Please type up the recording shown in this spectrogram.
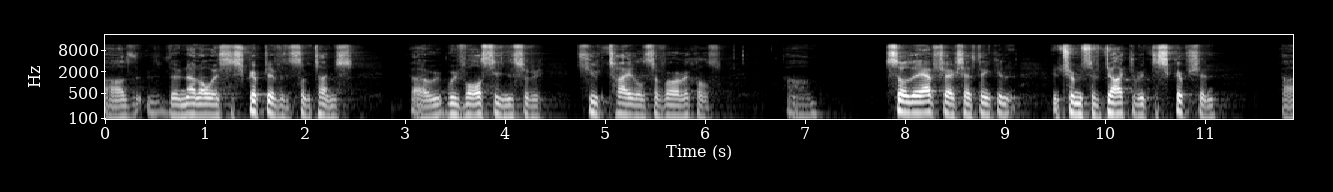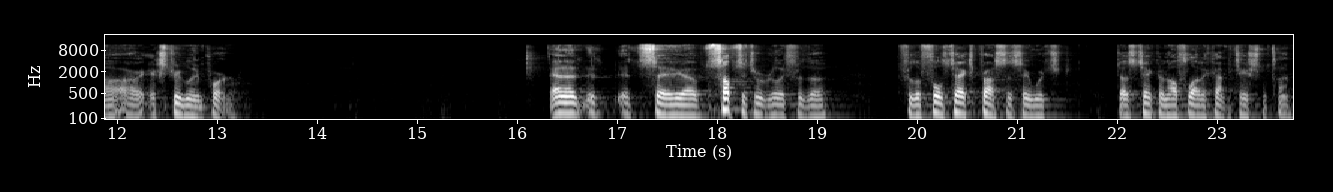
uh, they're not always descriptive, and sometimes uh, we- we've all seen the sort of cute titles of articles. Um, so the abstracts, I think, in, terms of document description, uh, are extremely important. And it, it, it's a uh, substitute really for the, for the full text processing, which does take an awful lot of computational time.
